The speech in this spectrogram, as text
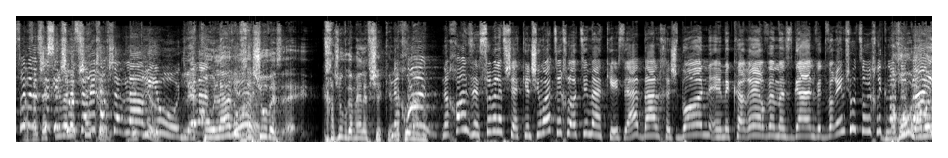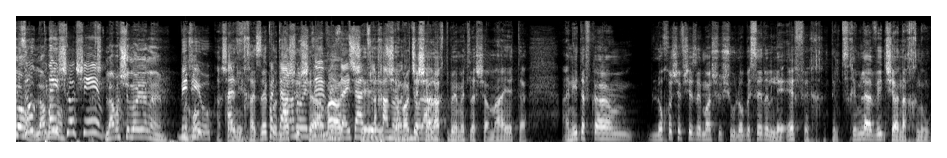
20 אלף שקל שהוא צריך עכשיו לריהוט. לכולנו כן. חשוב, חשוב גם אלף שקל, נכון, לכולנו. נכון, זה 20 אלף שקל, שאם הוא היה צריך להוציא מהכיס, זה היה בא על חשבון אה, מקרר ומזגן ודברים שהוא צריך לקנות ברור, למה לבית, לא? זוג למה בני לא? 30. למה שלא יהיה להם? נכון? בדיוק. עכשיו אני אחזק עוד משהו שאמרת, שאמרת. ששלחת באמת לשמאי את ה... אני דווקא לא חושב שזה משהו שהוא לא בסדר, להפך. אתם צריכים להבין שאנחנו,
